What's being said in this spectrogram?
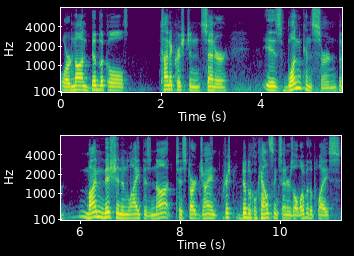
or non biblical kind of Christian center is one concern, but my mission in life is not to start giant biblical counseling centers all over the place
